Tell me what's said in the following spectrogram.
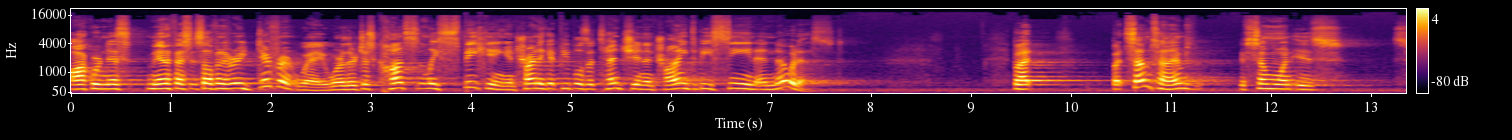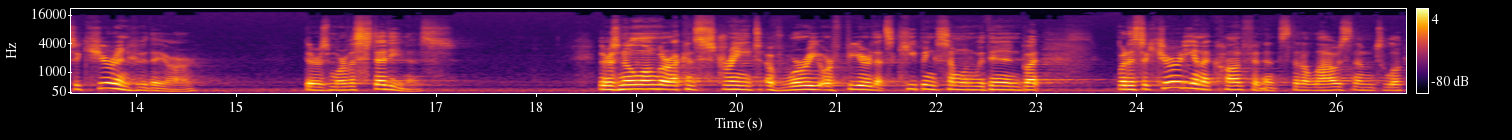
awkwardness manifests itself in a very different way, where they're just constantly speaking and trying to get people's attention and trying to be seen and noticed. But, but sometimes, if someone is secure in who they are, there's more of a steadiness. There's no longer a constraint of worry or fear that's keeping someone within, but, but a security and a confidence that allows them to look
